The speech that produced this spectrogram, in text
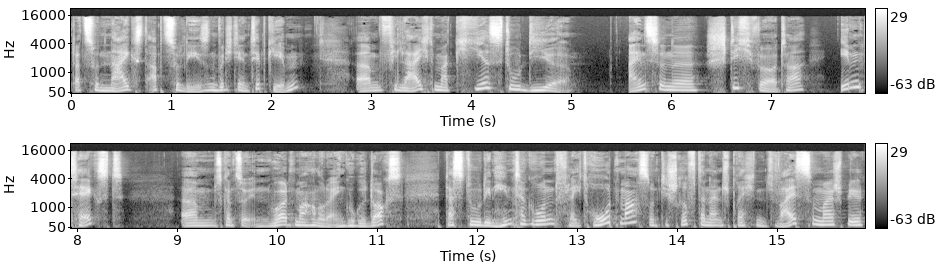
dazu neigst abzulesen, würde ich dir einen Tipp geben. Ähm, vielleicht markierst du dir einzelne Stichwörter im Text, ähm, das kannst du in Word machen oder in Google Docs, dass du den Hintergrund vielleicht rot machst und die Schrift dann entsprechend weiß zum Beispiel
